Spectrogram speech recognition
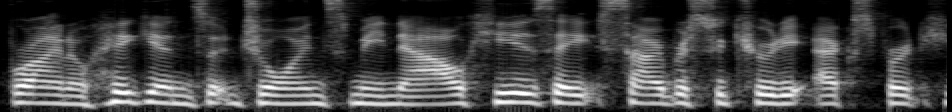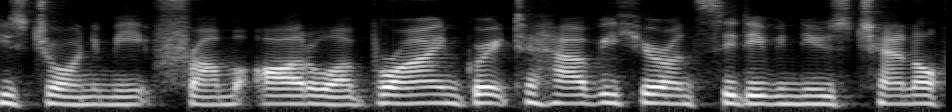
Brian O'Higgins joins me now. He is a cybersecurity expert. He's joining me from Ottawa. Brian, great to have you here on CTV News Channel.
